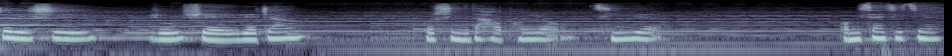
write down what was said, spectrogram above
这里是如水乐章，我是你的好朋友清月。我们下期见。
